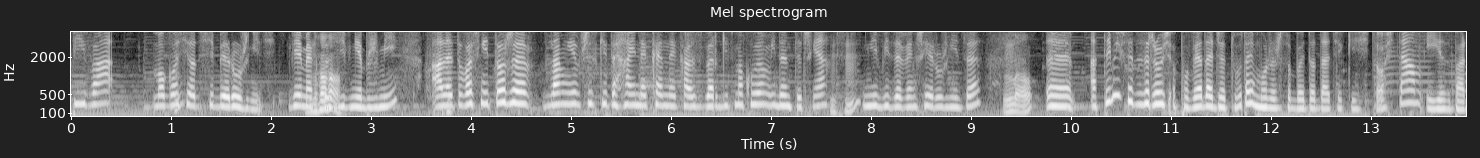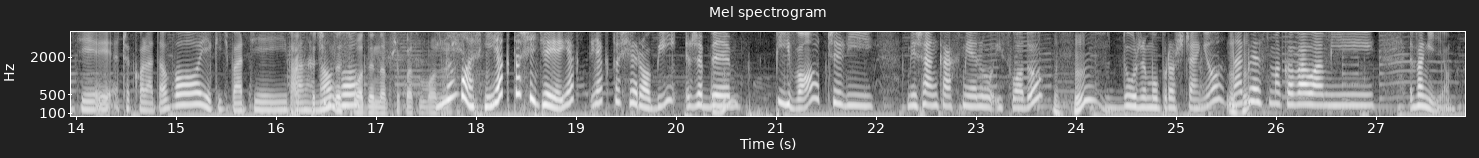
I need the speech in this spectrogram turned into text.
piwa mogą się od siebie różnić. Wiem, jak no. to dziwnie brzmi, ale to właśnie to, że dla mnie wszystkie te Heinekeny, Carlsbergi smakują identycznie. Mhm. Nie widzę większej różnicy. No. E, a ty mi wtedy zacząłeś opowiadać, że tutaj możesz sobie dodać jakieś coś tam i jest bardziej czekoladowo, jakieś bardziej tak, bananowo. Tak, te słody na przykład możesz. No właśnie, jak to się dzieje? Jak, jak to się robi, żeby mhm. piwo, czyli mieszanka chmielu i słodu mhm. w dużym uproszczeniu, mhm. nagle smakowała mi wanilią.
